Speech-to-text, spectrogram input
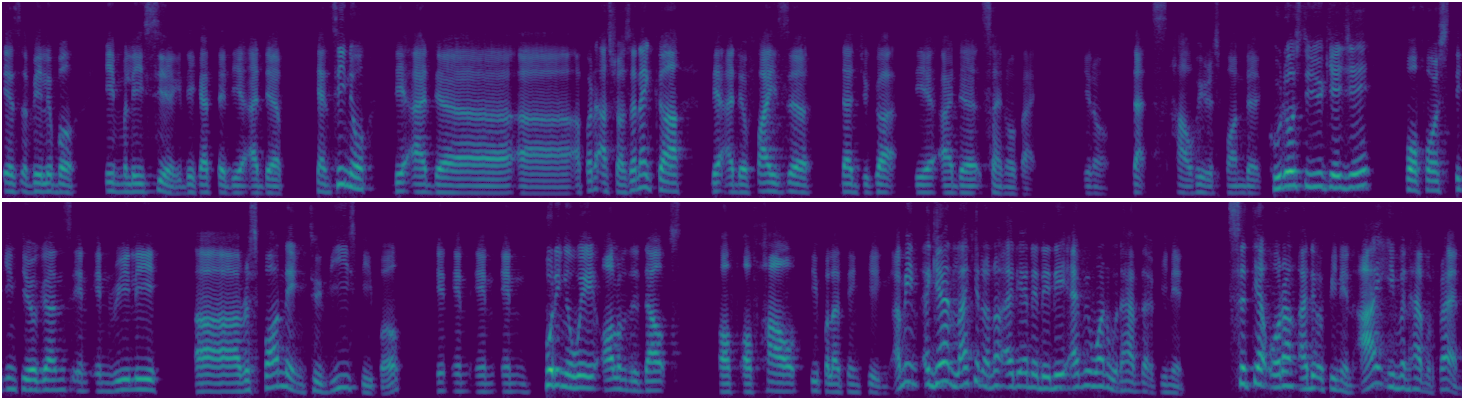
is available in Malaysia. Dia kata dia ada CanSino, dia ada uh, apa nama AstraZeneca, dia ada Pfizer dan juga dia ada Sinovac. You know, that's how he responded. Kudos to you KJ for for sticking to your guns in in really uh responding to these people in in in in putting away all of the doubts of of how people are thinking. I mean, again, like it or not, at the end of the day, everyone would have the opinion. Setiap orang ada opinion. I even have a friend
